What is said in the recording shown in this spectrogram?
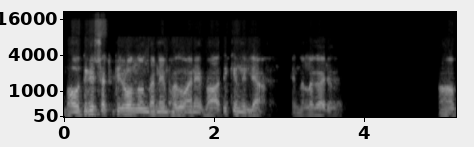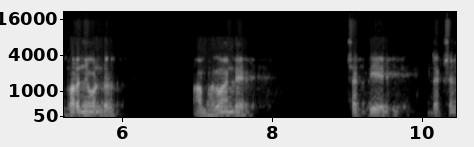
ഭൗതിക ശക്തികളൊന്നും തന്നെ ഭഗവാനെ ബാധിക്കുന്നില്ല എന്നുള്ള കാര്യം പറഞ്ഞുകൊണ്ട് ആ ഭഗവാന്റെ ശക്തിയെ ദക്ഷൻ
